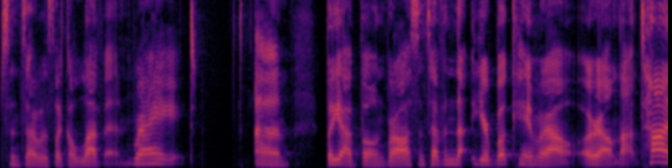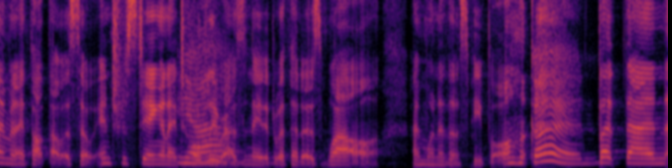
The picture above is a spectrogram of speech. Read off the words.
since I was like 11. Right. Um, but yeah, bone broth and stuff. And that, your book came out around that time, and I thought that was so interesting, and I totally Yeah. resonated with it as well. I'm one of those people. Good. But then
